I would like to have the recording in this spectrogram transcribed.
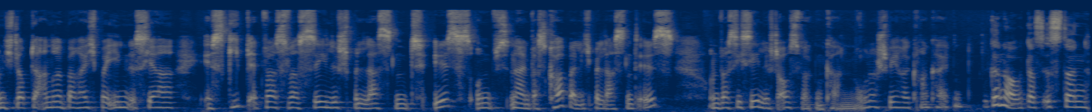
Und ich glaube, der andere Bereich bei Ihnen ist ja, es gibt etwas, was seelisch belastend ist und nein, was körperlich belastend ist und was sich seelisch auswirken kann oder? Schwere Krankheiten? Genau, das ist dann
